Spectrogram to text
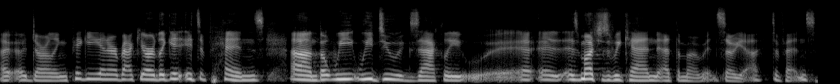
a, a, darling piggy in our backyard. Like it, it depends, um, but we we do exactly uh, as much as we can at the moment. So yeah, it depends.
